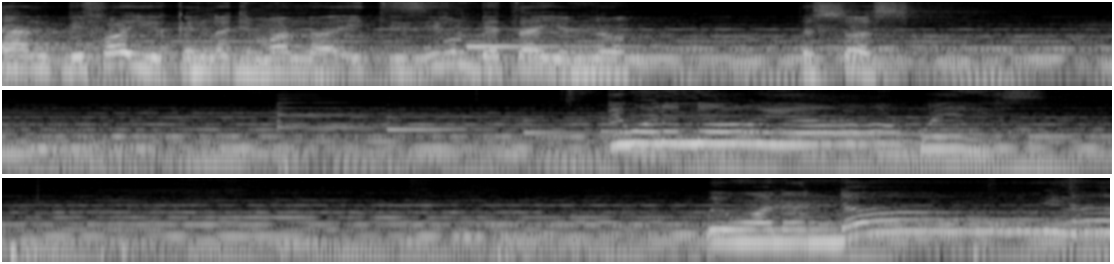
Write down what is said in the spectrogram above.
And before you can know the manual, it is even better you know the source. We want to know your ways. We want to know your.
